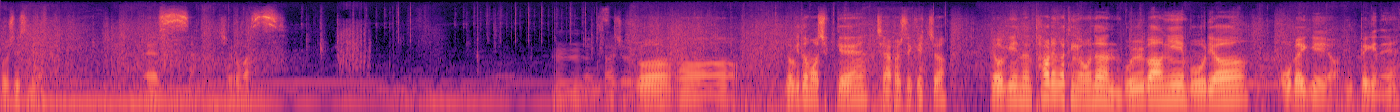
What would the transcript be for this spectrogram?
볼 수 있습니다 됐어 좋았어 음 사주고 어 여기도 뭐 쉽게 제압할 수 있겠죠 여기 있는 타우렌 같은 경우는 물방이 무려 500이에요 600이네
